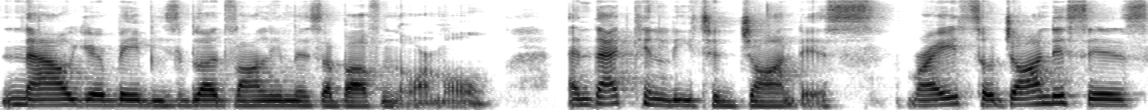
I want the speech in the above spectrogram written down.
now your baby's blood volume is above normal. And that can lead to jaundice, right? So, jaundice is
